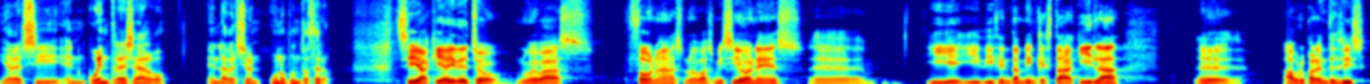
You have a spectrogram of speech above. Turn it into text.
y a ver si encuentra ese algo en la versión 1.0. Sí, aquí hay de hecho nuevas zonas, nuevas misiones eh, y, y dicen también que está aquí la eh, abro paréntesis,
